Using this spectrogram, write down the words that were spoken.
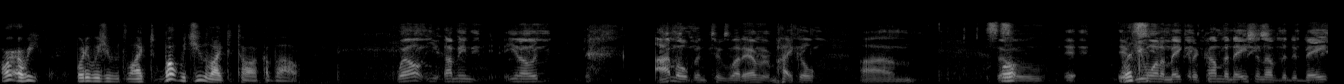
or are we? What would you like? To, what would you like to talk about? Well, I mean, you know, I'm open to whatever, Michael. Um, so Well, if you want to make it a combination of the debate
